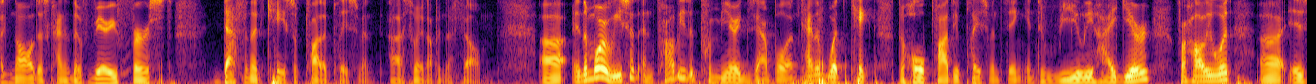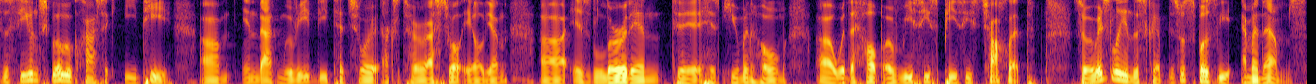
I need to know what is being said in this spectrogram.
acknowledged as kind of the very first definite case of product placement uh, showing up in the film. Uh, in the more recent and probably the premier example, and kind of what kicked the whole product placement thing into really high gear for Hollywood, uh, is the Steven Spielberg classic E.T. Um, in that movie, the titular extraterrestrial alien uh, is lured into his human home uh, with the help of Reese's Pieces chocolate. So originally in the script, this was supposed to be M&Ms,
